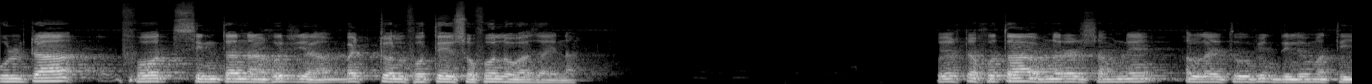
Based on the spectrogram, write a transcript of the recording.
উল্টা ফত চিন্তা না করিয়া বাট্যল ফতে সফল হওয়া যায় না। কয়েকটা কথা আপনার সামনে আল্লাহ তৌফিক দিলে মাতি।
